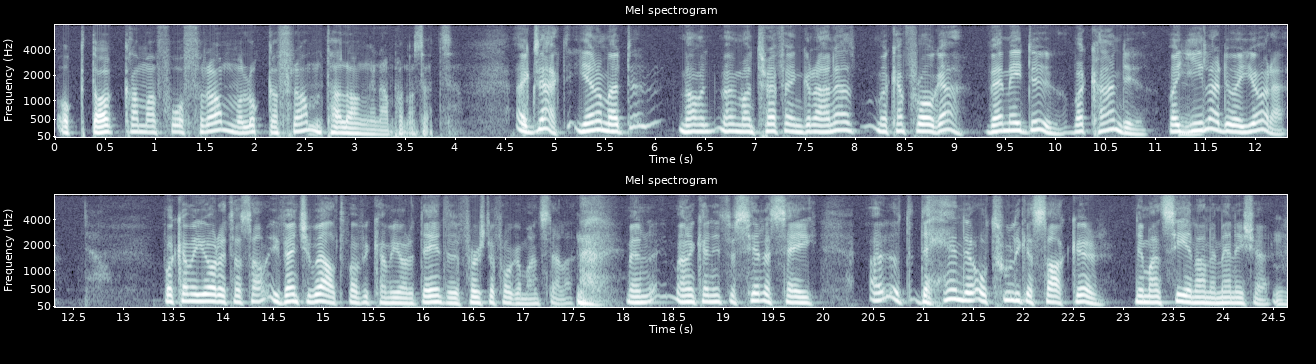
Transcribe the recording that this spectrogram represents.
Och då kan man få fram och locka fram talangerna på något sätt. Exakt, genom att man, man, man träffar en granne, man kan fråga, vem är du? Vad kan du? Vad mm. gillar du att göra? Vad kan vi göra tillsammans? Eventuellt, vad kan vi göra? Det är inte den första frågan man ställer. Men man kan intressera sig. Det händer otroliga saker när man ser en annan människa. Mm.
